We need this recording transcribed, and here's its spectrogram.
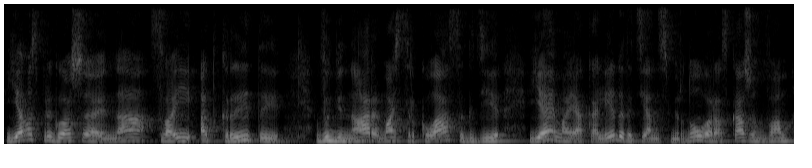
я вас приглашаю на свои открытые вебинары, мастер-классы, где я и моя коллега Татьяна Смирнова расскажем вам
